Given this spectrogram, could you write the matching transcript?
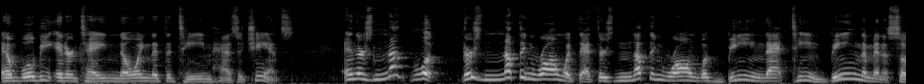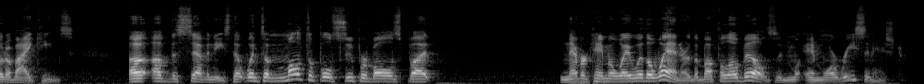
And we'll be entertained knowing that the team has a chance. And there's not look, there's nothing wrong with that. There's nothing wrong with being that team, being the Minnesota Vikings of, of the 70s that went to multiple Super Bowls but never came away with a win, or the Buffalo Bills in, in more recent history.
